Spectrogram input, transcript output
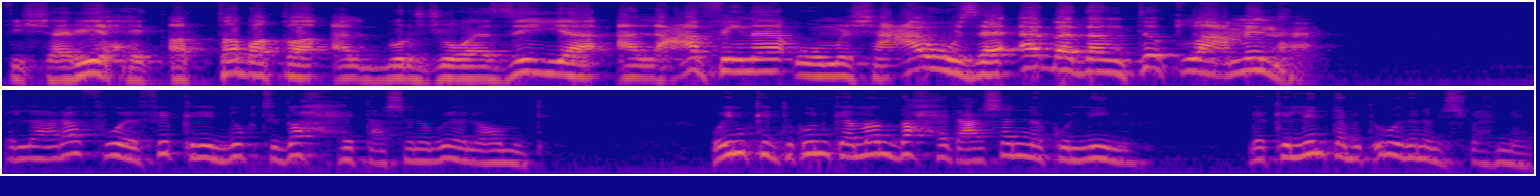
في شريحة الطبقة البرجوازية العفنة ومش عاوزة ابدا تطلع منها. اللي أعرفه يا فكري إن أختي ضحت عشان أبويا العمده ويمكن تكون كمان ضحت عشاننا كلنا لكن اللي أنت بتقوله ده أنا مش فاهماه.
